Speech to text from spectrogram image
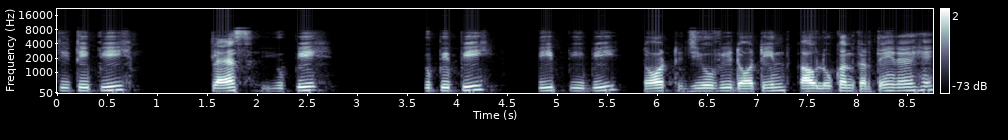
T T P slash UP, UPP PPB dot G O V dot in का अवलोकन करते रहे हैं।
